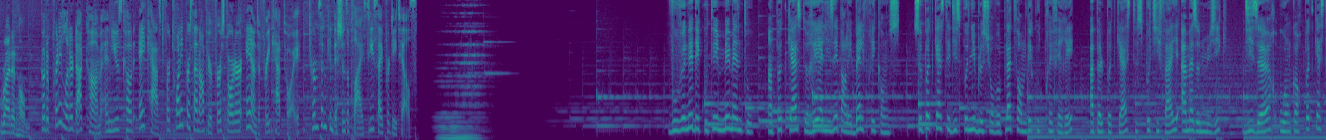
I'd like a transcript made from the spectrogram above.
right at home. Go to prettylitter.com and use code ACAST for 20% off your first order and a free cat toy. Terms and conditions apply. See site for details. Vous venez d'écouter Memento, un podcast réalisé par les Belles Fréquences. Ce podcast est disponible sur vos plateformes d'écoute préférées Apple Podcast, Spotify, Amazon Music, Deezer ou encore Podcast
